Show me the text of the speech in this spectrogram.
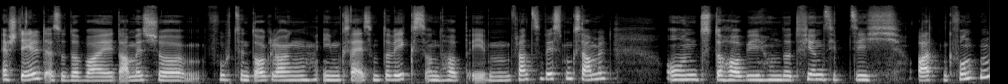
erstellt. Also da war ich damals schon 15 Tage lang im Gseis unterwegs und habe eben Pflanzenwespen gesammelt. Und da habe ich 174 Arten gefunden.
